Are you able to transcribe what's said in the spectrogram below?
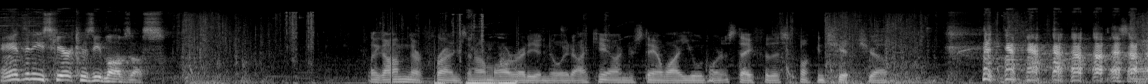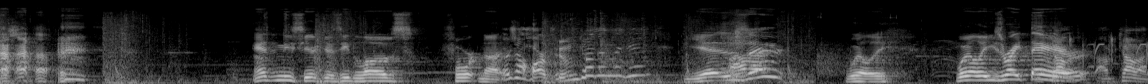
Anthony's here because he loves us. Like, I'm their friends and I'm already annoyed. I can't understand why you would want to stay for this fucking shit show. That's nice. Anthony's here because he loves Fortnite. There's a harpoon gun in the game? Yes, ah. sir. Willie. Willie, he's right there. I'm coming.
